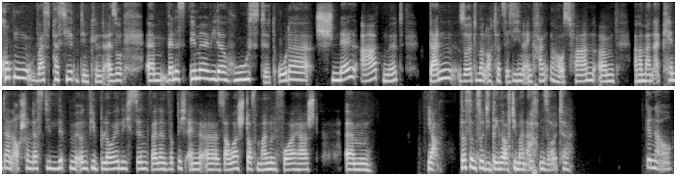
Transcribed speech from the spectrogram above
gucken, was passiert mit dem Kind. Also ähm, wenn es immer wieder hustet oder schnell atmet, dann sollte man auch tatsächlich in ein Krankenhaus fahren. Ähm, aber man erkennt dann auch schon, dass die Lippen irgendwie bläulich sind, weil dann wirklich ein äh, Sauerstoffmangel vorherrscht. Ähm, ja, das sind so die Dinge, auf die man achten sollte. Genau.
